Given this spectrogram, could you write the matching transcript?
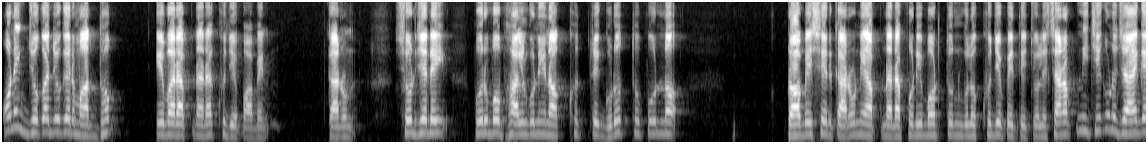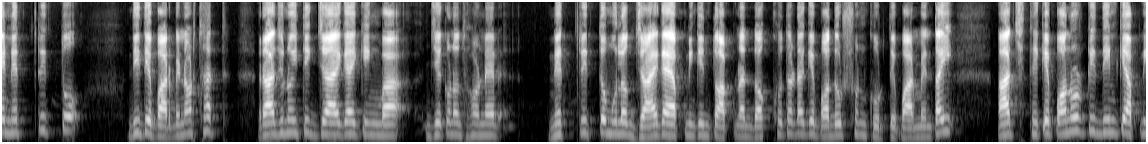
অনেক যোগাযোগের মাধ্যম এবার আপনারা খুঁজে পাবেন। কারণ সূর্যের এই পূর্ব ফাল্গুনী নক্ষত্রে গুরুত্বপূর্ণ প্রবেশের কারণে আপনারা পরিবর্তনগুলো খুঁজে পেতে চলেছেন। আপনি যে কোনো জায়গায় নেতৃত্ব দিতে পারবেন। অর্থাৎ রাজনৈতিক জায়গায় কিংবা যে কোনো ধরনের নেতৃত্বমূলক জায়গায় আপনি কিন্তু আপনার দক্ষতাটাকে প্রদর্শন করতে পারবেন। তাই আজ থেকে পনেরোটি দিনকে আপনি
